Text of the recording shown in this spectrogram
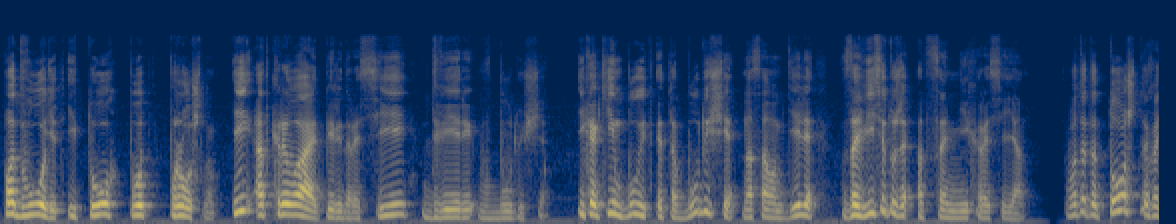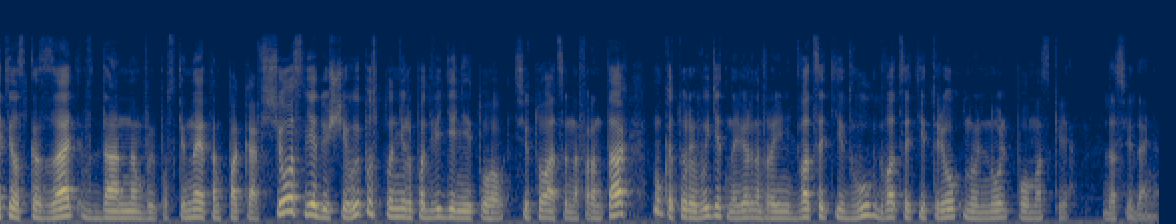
подводит итог под прошлым и открывает перед Россией двери в будущее. И каким будет это будущее на самом деле зависит уже от самих россиян. Вот это то, что я хотел сказать в данном выпуске. На этом пока все. Следующий выпуск планирую подведение итогов ситуации на фронтах, ну, который выйдет, наверное, в районе 22-23.00 по Москве. До свидания.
